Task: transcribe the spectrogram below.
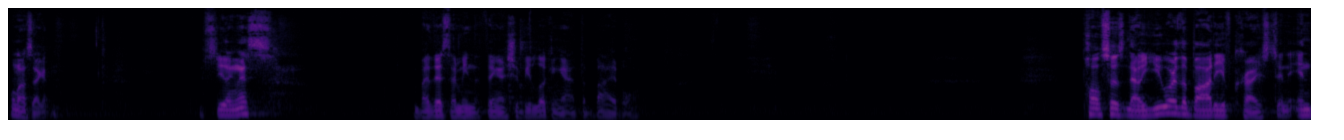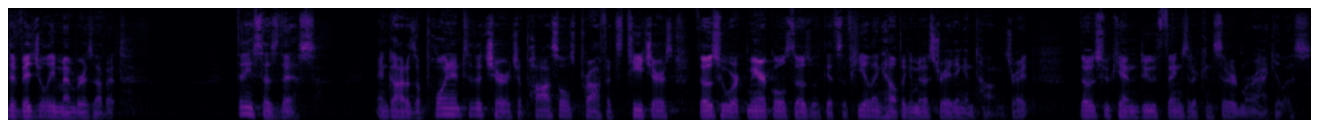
Hold on a second. I'm stealing this. And by this, I mean the thing I should be looking at, the Bible. Paul says, Now you are the body of Christ and individually members of it. Then he says this And God has appointed to the church apostles, prophets, teachers, those who work miracles, those with gifts of healing, helping, administrating, and tongues, right? Those who can do things that are considered miraculous.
